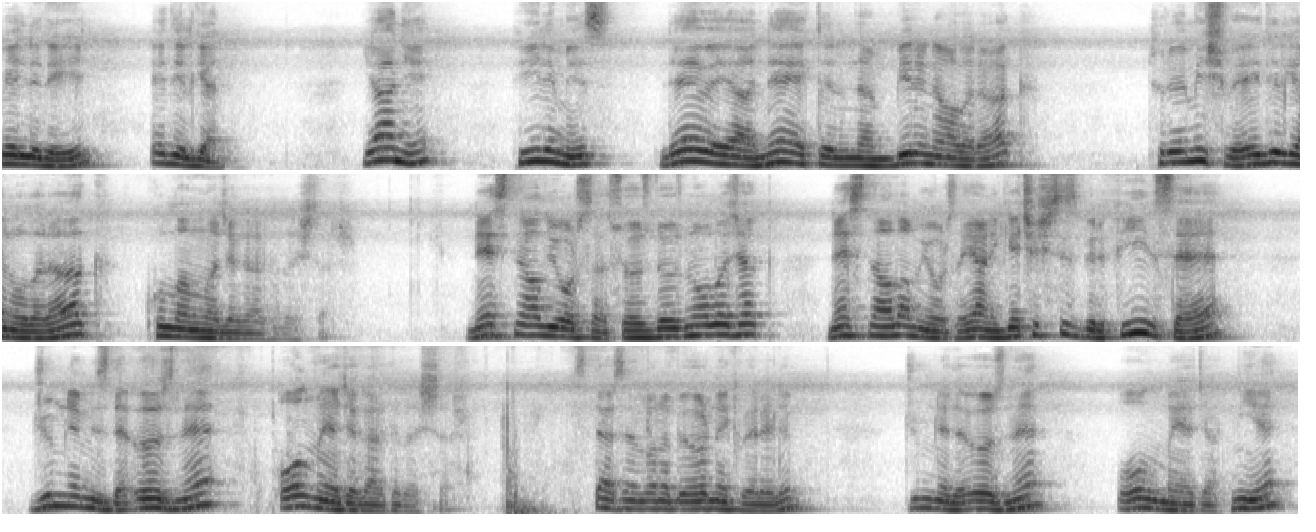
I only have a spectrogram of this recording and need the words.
Belli değil. Edilgen. Yani fiilimiz L veya N eklerinden birini alarak türemiş ve edilgen olarak kullanılacak arkadaşlar. Nesne alıyorsa sözde özne olacak. Nesne alamıyorsa yani geçişsiz bir fiilse cümlemizde özne olmayacak arkadaşlar. İsterseniz ona bir örnek verelim. Cümlede özne olmayacak. Niye?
